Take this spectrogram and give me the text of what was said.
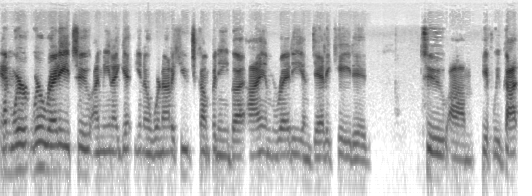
and, we're we're ready to i mean i get you know we're not a huge company but i am ready and dedicated to um, if we've got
